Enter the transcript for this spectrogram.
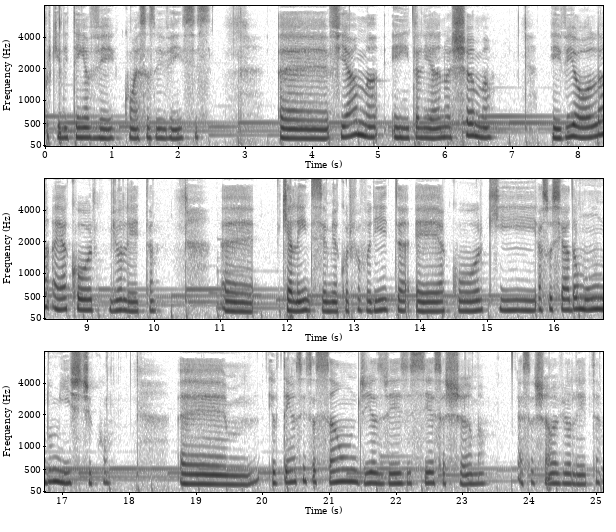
porque ele tem a ver com essas vivências. É, fiamma em italiano é chama e viola é a cor violeta, é, que além de ser a minha cor favorita, é a cor que associada ao mundo místico. É, eu tenho a sensação de às vezes ser essa chama, essa chama violeta,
